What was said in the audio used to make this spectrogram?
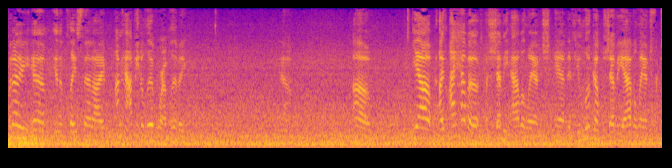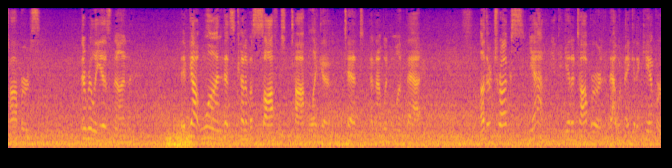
But I am in a place that I'm, I'm happy to live where I'm living. Yeah. Um, yeah, I, I have a, a, Chevy Avalanche, and if you look up Chevy Avalanche for toppers, there really is none. They've got one that's kind of a soft top, like a tent, and I wouldn't want that. Other trucks, yeah, you can get a topper, that would make it a camper.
